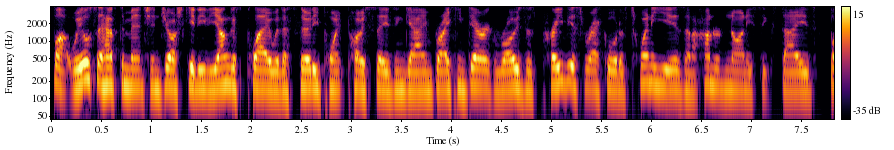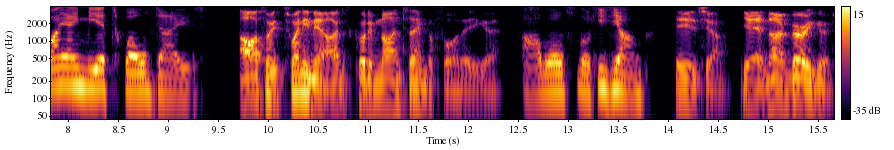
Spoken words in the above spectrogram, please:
But we also have to mention Josh Giddey, the youngest player with a 30 point postseason game, breaking Derrick Rose's previous record of 20 years and 196 days by a mere 12 days. Oh, so he's 20 now. I just called him 19 before. There you go. Oh, well, look, he's young. He is young. Yeah, no, very good.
